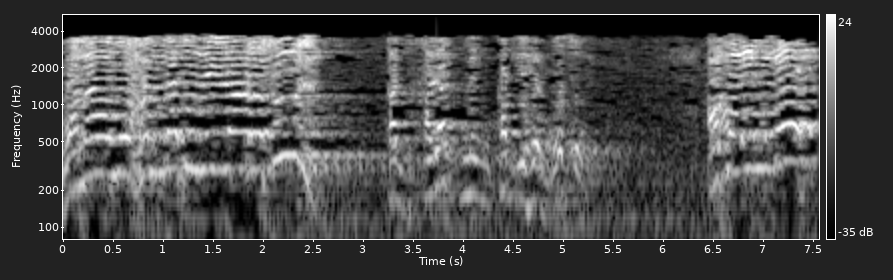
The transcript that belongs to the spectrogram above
وما محمد إلا رسول قد خلت من قبله الرسل. أفإن مات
